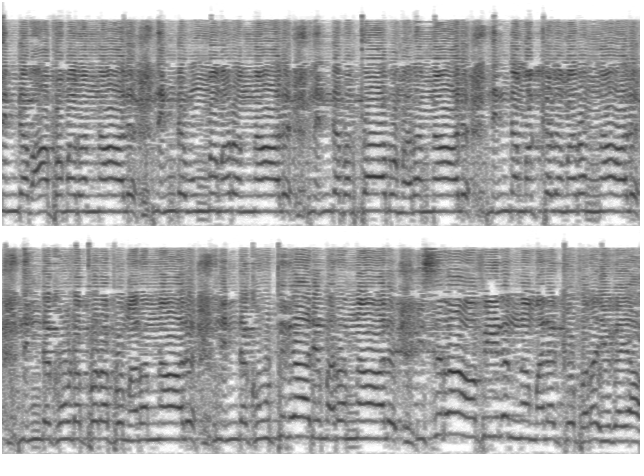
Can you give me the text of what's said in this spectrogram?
നിന്റെ വാപ്പ മറന്നാൽ നിന്റെ ഉമ്മ മറന്നാൽ നിന്റെ ഭർത്താവ് മറന്നാൽ നിന്റെ മക്കൾ മറന്നാൽ നിന്റെ കൂടപ്പിറപ്പ് മറന്നാൽ നിന്റെ കൂട്ടുകാർ മറന്നാൽ ഇസ്രാഫീൽ എന്ന മലക്ക് പറയുകയാ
